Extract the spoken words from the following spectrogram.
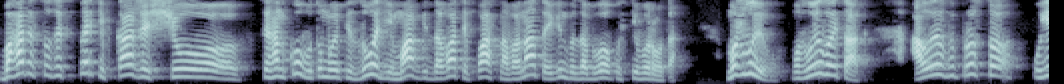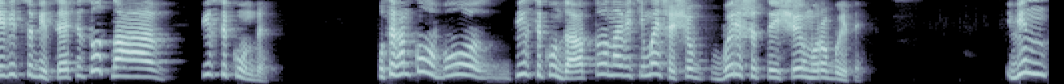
Багато хто з експертів каже, що Циганков у тому епізоді мав віддавати пас на Ваната, і він би забивав пусті ворота. Можливо, можливо і так. Але ви просто уявіть собі, цей епізод на пів секунди. У Циганкова було пів секунди, а то навіть і менше, щоб вирішити, що йому робити. Він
